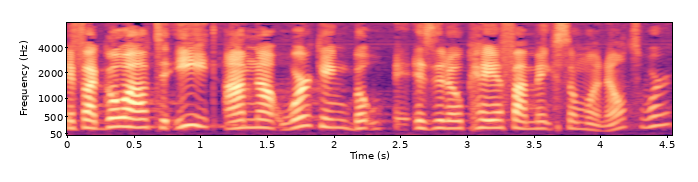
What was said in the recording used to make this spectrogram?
if I go out to eat, I'm not working, but is it okay if I make someone else work?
